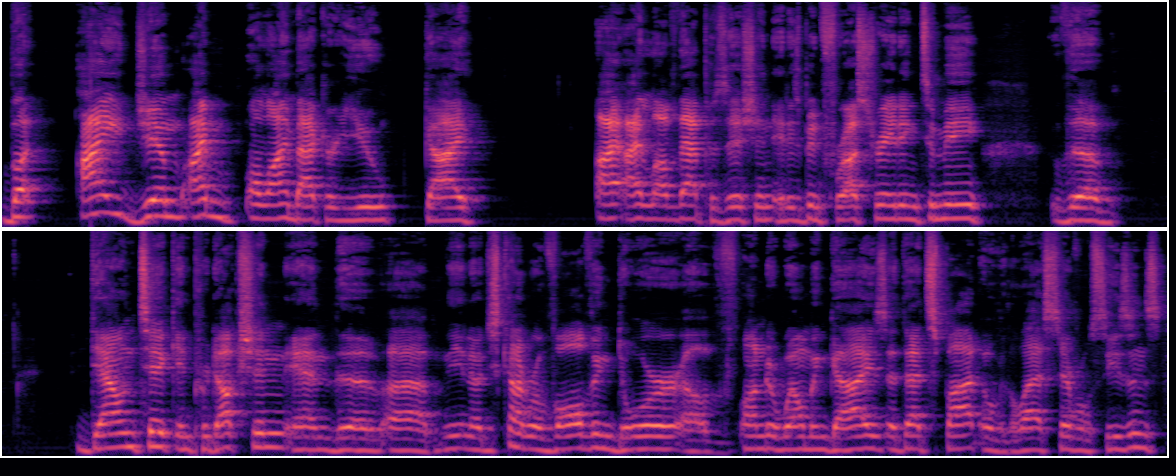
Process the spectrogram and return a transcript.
But I, Jim, I'm a linebacker you guy. I, I love that position. It has been frustrating to me the downtick in production and the uh, you know just kind of revolving door of underwhelming guys at that spot over the last several seasons.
